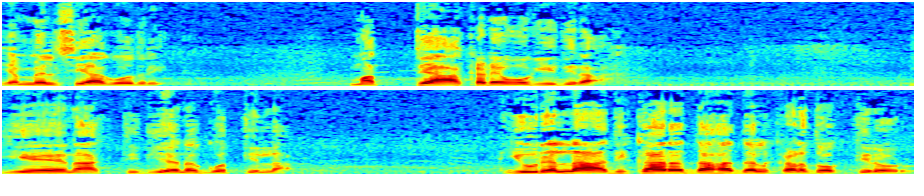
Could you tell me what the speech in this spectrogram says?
ಎಂ ಎಲ್ ಸಿ ಆಗೋದ್ರಿ. ಮತ್ತೆ ಆ ಕಡೆ ಹೋಗಿದ್ದೀರಾ? ಏನಾಗ್ತಿದೆಯೋ ಗೊತ್ತಿಲ್ಲ. ಇವರೆಲ್ಲ ಅಧಿಕಾರ ದಹದಲ್ಲಿ ಕಳೆದೋಗ್ತಿರೋರು.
